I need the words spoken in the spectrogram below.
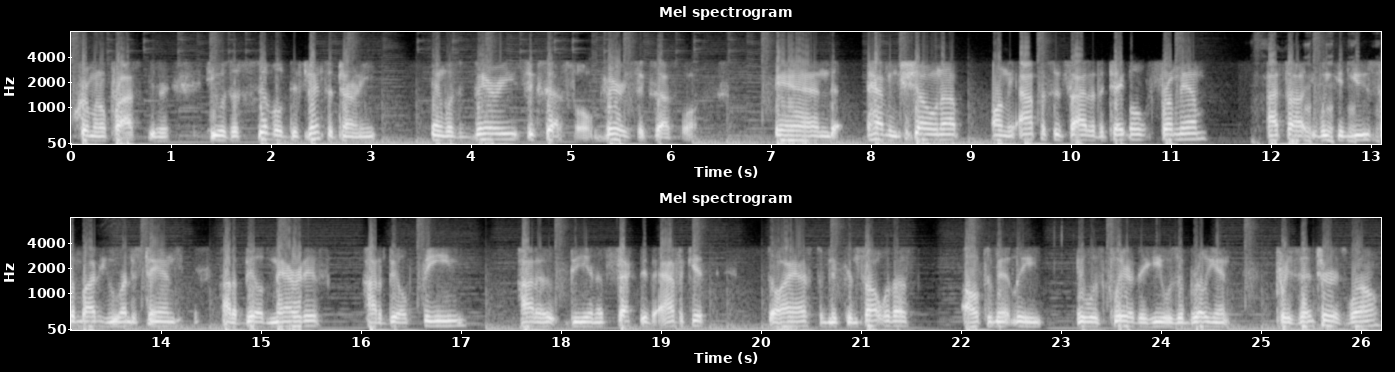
criminal prosecutor; he was a civil defense attorney and was very successful, very successful. And having shown up on the opposite side of the table from him, I thought we could use somebody who understands how to build narrative, how to build theme, how to be an effective advocate. So I asked him to consult with us. Ultimately, it was clear that he was a brilliant presenter as well.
